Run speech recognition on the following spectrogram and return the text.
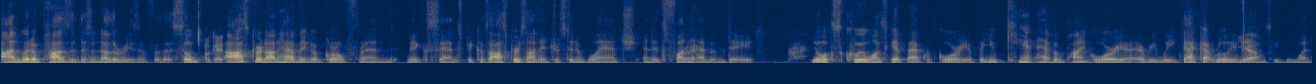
I'm going to posit there's another reason for this. So Okay. Oscar not having a girlfriend makes sense because Oscar's not interested in Blanche, and it's fun Right. to have him date. Felix clearly wants to get back with Gloria, but you can't have him pine Gloria every week. That got really annoying Yeah. season one.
